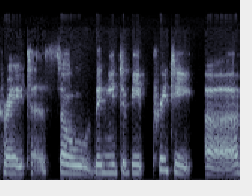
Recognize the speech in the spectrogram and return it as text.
creators. So they need to be pretty uh,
